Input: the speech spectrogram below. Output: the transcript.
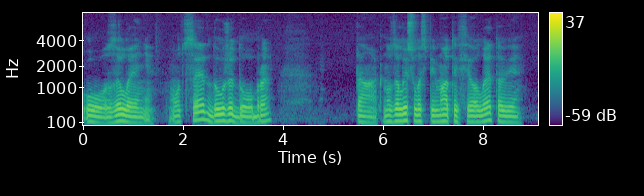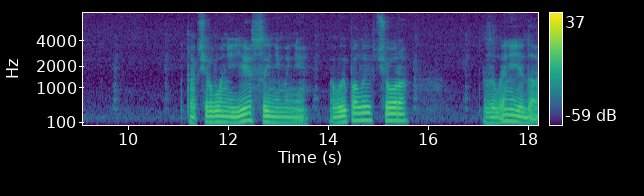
О, зелені. Оце дуже добре. Так, ну залишилось піймати фіолетові. Так, червоні є, сині мені випали вчора. Зелені є, да,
